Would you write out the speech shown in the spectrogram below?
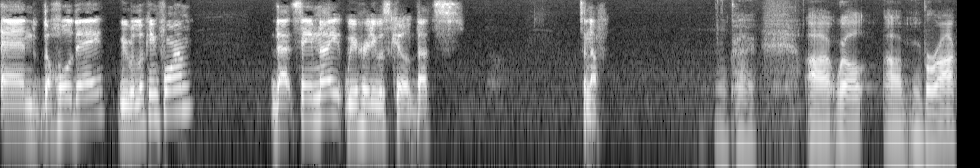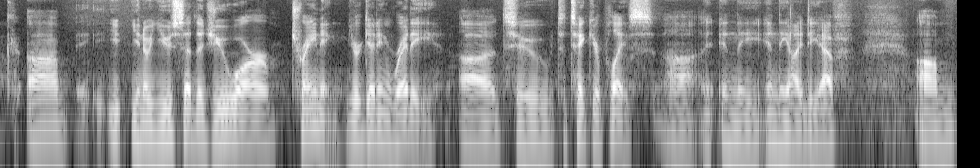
And the whole day we were looking for him. That same night we heard he was killed. That's, that's enough. Okay. Uh, well, uh, Barak, uh, you, you, know, you said that you are training, you're getting ready uh, to to take your place uh, in the in the IDF. Um,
